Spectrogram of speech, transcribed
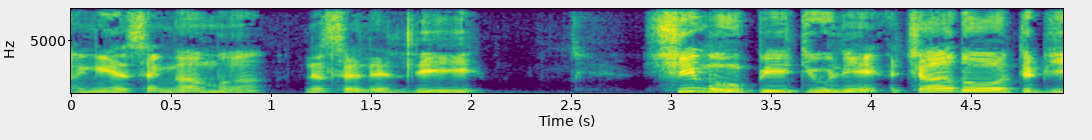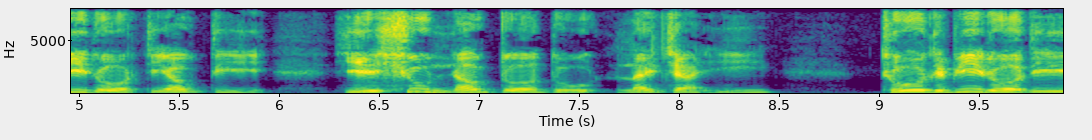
အငယ်15မှ24ရှိမုန်ပေတျုနှင့် အခြားသောတပည့်တော်တယောက်သည်ယေရှုနောက်တော်သို့လိုက်ကြ၏ထိုတပည့်တော်သည်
